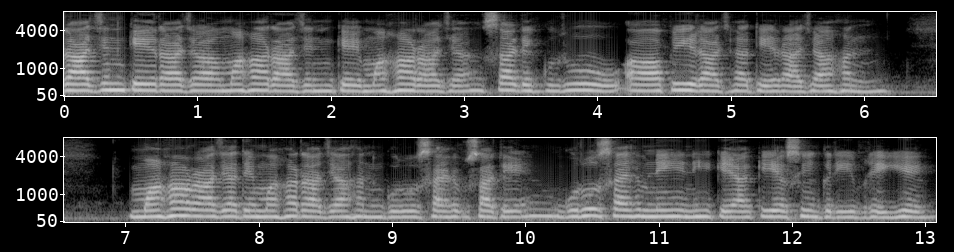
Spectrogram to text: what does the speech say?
ਰਾਜਨ ਕੇ ਰਾਜਾ, ਮਹਾਰਾਜਨ ਕੇ ਮਹਾਰਾਜਾ, ਸਾਡੇ ਗੁਰੂ ਆਪ ਹੀ ਰਾਜਾ ਦੇ ਰਾਜਾ ਹਨ। ਮਹਾਰਾਜਾ ਦੇ ਮਹਾਰਾਜਾ ਹਨ ਗੁਰੂ ਸਾਹਿਬ ਸਾਡੇ। ਗੁਰੂ ਸਾਹਿਬ ਨੇ ਇਹ ਨਹੀਂ ਕਿਹਾ ਕਿ ਅਸੀਂ ਗਰੀਬ ਰਹੀਏ।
